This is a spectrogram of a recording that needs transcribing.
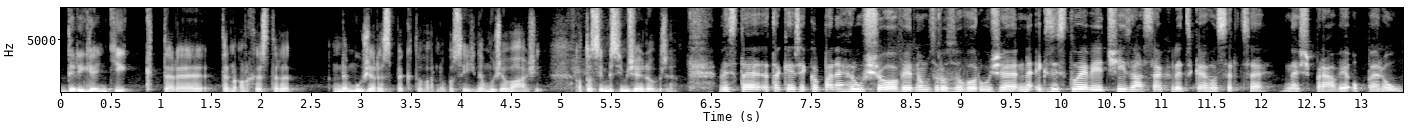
dirigenti, které ten orchestr nemůže respektovat nebo se jich nemůže vážit. A to si myslím, že je dobře. Vy jste taky řekl, pane Hrušo, v jednom z rozhovorů, že neexistuje větší zásah lidského srdce než právě operou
